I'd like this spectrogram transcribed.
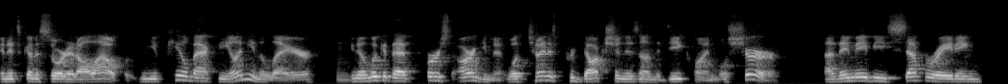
and it's going to sort it all out. But when you peel back the onion a layer, mm-hmm. you know, look at that first argument. Well, China's production is on the decline. Well, sure, uh, they may be separating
